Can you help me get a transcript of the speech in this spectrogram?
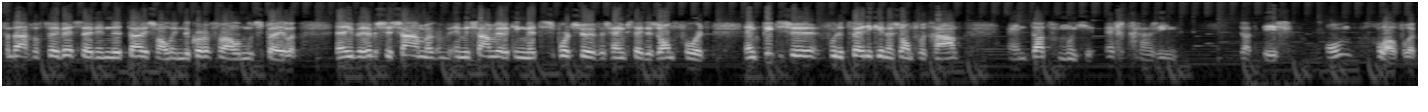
vandaag nog twee wedstrijden in de thuishal, in de korfhal moet spelen. eh, we hebben ze samen, in samenwerking met Sportservice Heemstede Zandvoort, Henk Pietersen voor de tweede keer naar Zandvoort gehaald. En dat moet je echt gaan zien. Dat is ongelooflijk.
